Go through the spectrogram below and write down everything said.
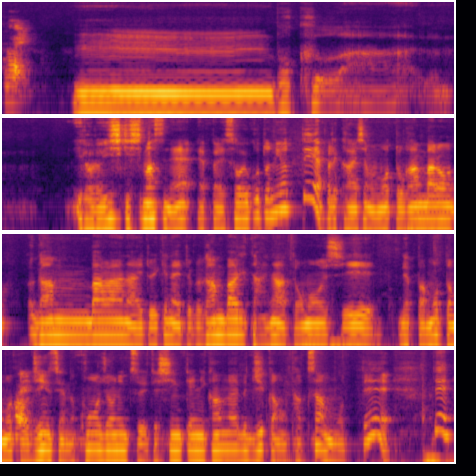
はい。うーん僕はいろいろ意識しますね。やっぱりそういうことによってやっぱり会社ももっと頑張ろう頑張らないといけないというか頑張りたいなと思うしやっぱもっともっと人生の向上について真剣に考える時間をたくさん持ってで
